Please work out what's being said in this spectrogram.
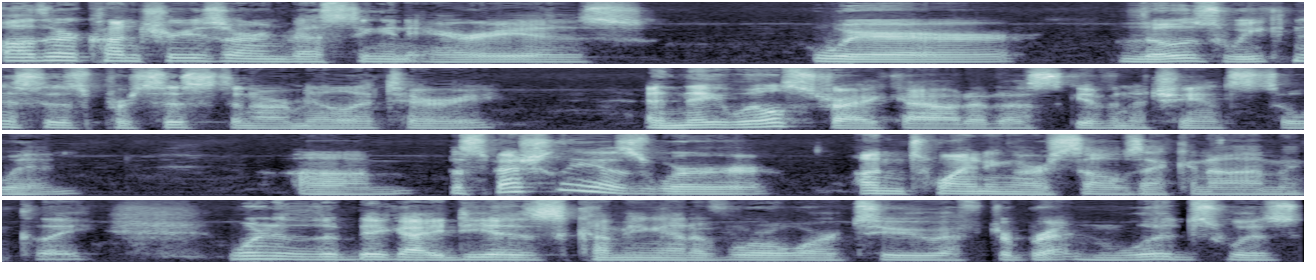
Other countries are investing in areas where those weaknesses persist in our military, and they will strike out at us given a chance to win. Um, especially as we're untwining ourselves economically. One of the big ideas coming out of World War II after Bretton Woods was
